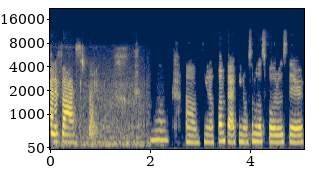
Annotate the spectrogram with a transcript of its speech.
kind of fast, but um, you know, fun fact, you know, some of those photos there,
